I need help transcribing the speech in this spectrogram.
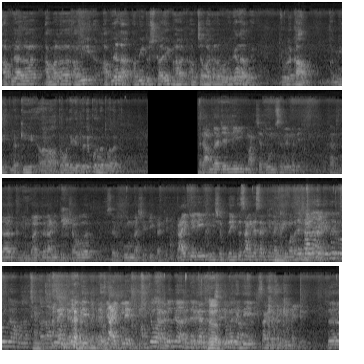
आपल्याला आम्हाला आम्ही आपल्याला आम्ही दुष्काळी भाग आमच्या भागाला म्हणून देणार नाही. एवढं काम आम्ही नक्की हातामध्ये घेतलं ते पूर्णत्वाला रामराजेंनी मागच्या दोन सभेमध्ये खासदार निंबाळकर आणि तुमच्यावर सडकून अशी टीका केली. काय केली? हे शब्द इथं सांगण्यासारखे नाही तुम्हाला ते नाही, ऐकले परिषदेमध्ये ते सांगण्यासारखे नाहीये तर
